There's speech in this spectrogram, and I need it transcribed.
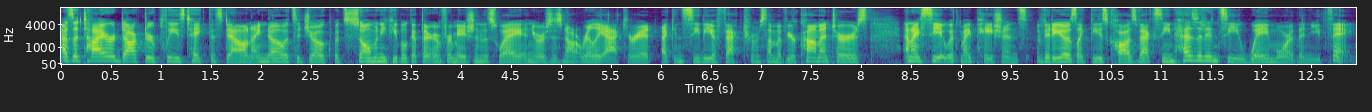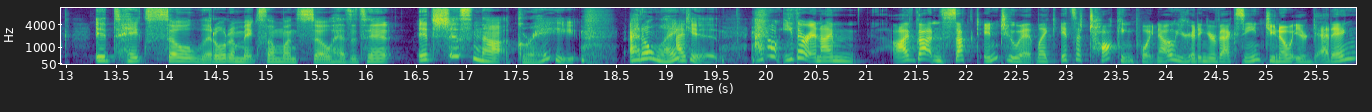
As a tired doctor, please take this down. I know it's a joke, but so many people get their information this way, and yours is not really accurate. I can see the effect from some of your commenters, and I see it with my patients. Videos like these cause vaccine hesitancy way more than you think. It takes so little to make someone so hesitant. It's just not great. I don't like I, it. I don't either. And I'm I've gotten sucked into it. Like it's a talking point now. Oh, you're getting your vaccine. Do you know what you're getting?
